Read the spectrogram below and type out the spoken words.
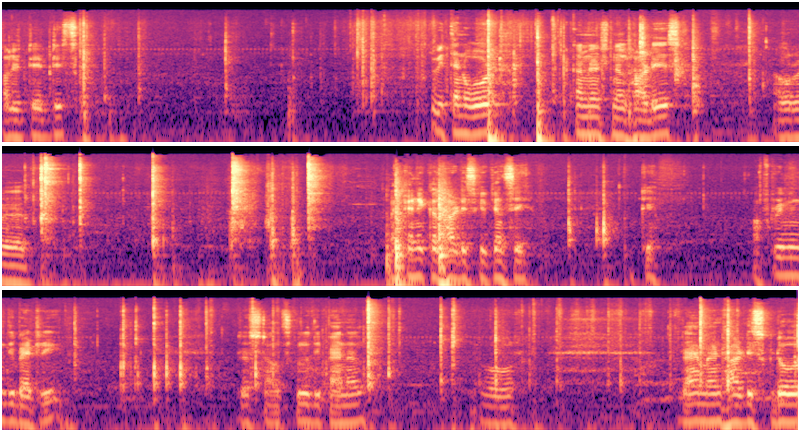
solid state disk with an old conventional hard disk. Or uh, mechanical hard disk you can say. Okay. After removing the battery just unscrew the panel. Or RAM and hard disk door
